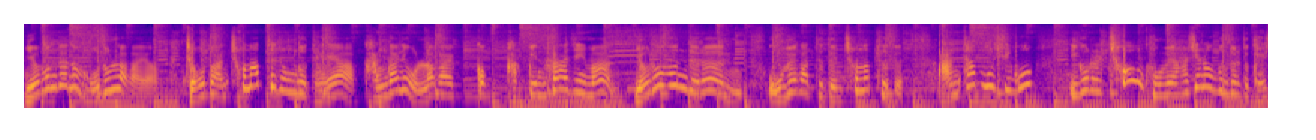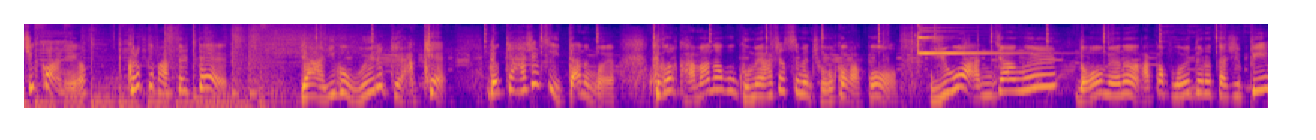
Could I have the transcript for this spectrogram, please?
이런 데는 못 올라가요. 적어도 한 천와트 정도 돼야 간간히 올라갈 것 같긴 하지만 여러분들은 500와트든 1000와트든 안 타보시고 이거를 처음 구매하시는 분들도 계실 거 아니에요? 그렇게 봤을 때 야 이거 왜 이렇게 약해? 이렇게 하실 수 있다는 거예요. 그걸 감안하고 구매하셨으면 좋을 것 같고 이 안장을 넣으면은 아까 보여드렸다시피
